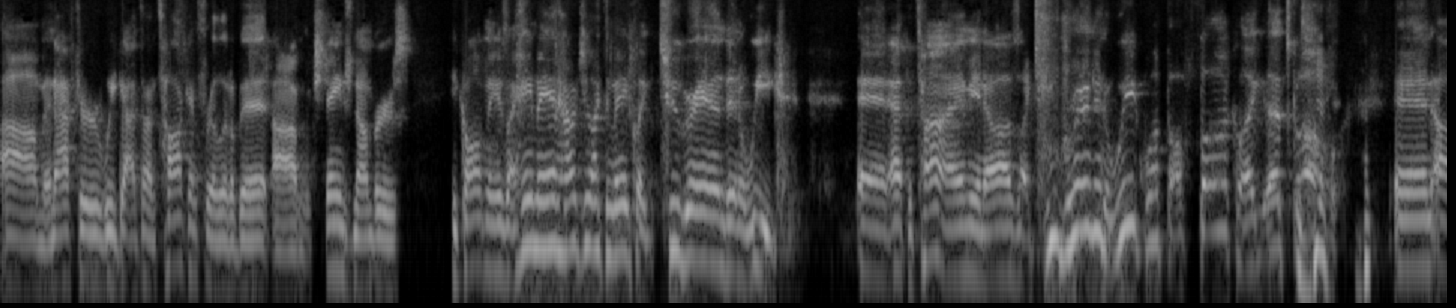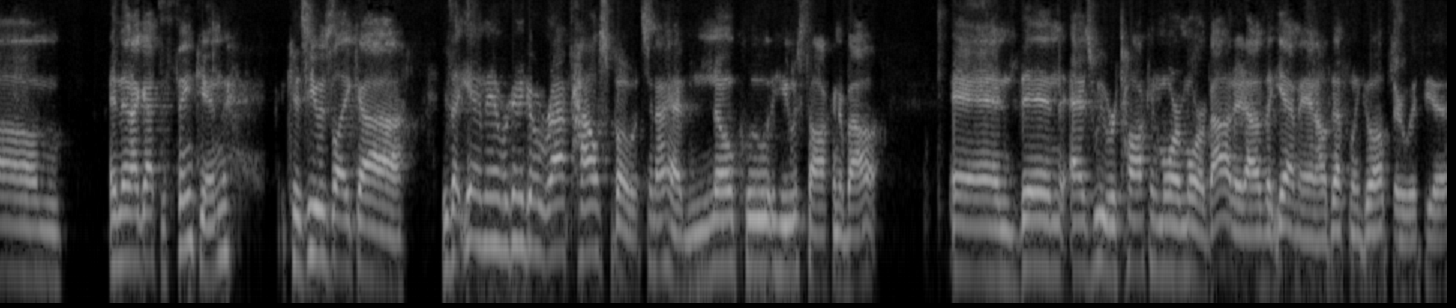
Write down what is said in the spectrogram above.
Um, and after we got done talking for a little bit, um, exchanged numbers, he called me. He was like, "Hey man, how would you like to make like two grand in a week?" And at the time, you know, I was like, two grand in a week? What the fuck? Like, let's go. and um, and then I got to thinking because he was like, uh, he's like, yeah, man, we're gonna go wrap houseboats, and I had no clue what he was talking about. And then as we were talking more and more about it, I was like, yeah, man, I'll definitely go up there with you.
